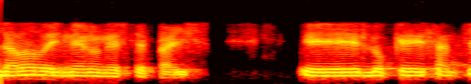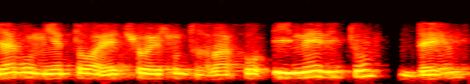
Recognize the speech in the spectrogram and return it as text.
lavado de dinero en este país. Eh, lo que Santiago Nieto ha hecho es un trabajo inédito de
